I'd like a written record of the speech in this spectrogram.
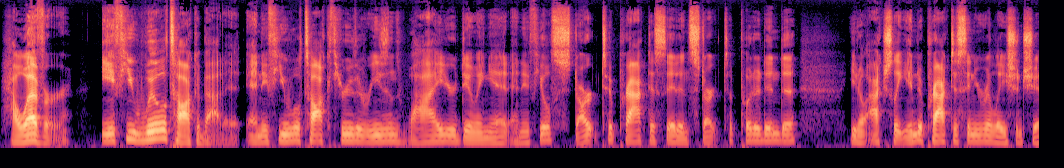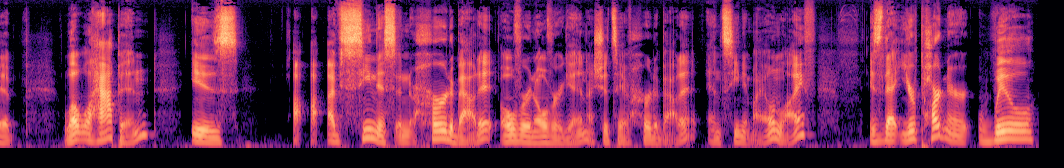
However, if you will talk about it and if you will talk through the reasons why you're doing it and if you'll start to practice it and start to put it into, you know, actually into practice in your relationship, what will happen is I've seen this and heard about it over and over again. I should say I've heard about it and seen it in my own life is that your partner will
